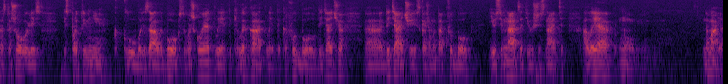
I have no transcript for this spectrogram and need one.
розташовувались і спортивні клуби, зали, боксу, важкої атлетики, легка атлетика, футбол, дитячо, е, дитячий, скажімо так, футбол, Ю-17, Ю-16. Але ну, немає.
